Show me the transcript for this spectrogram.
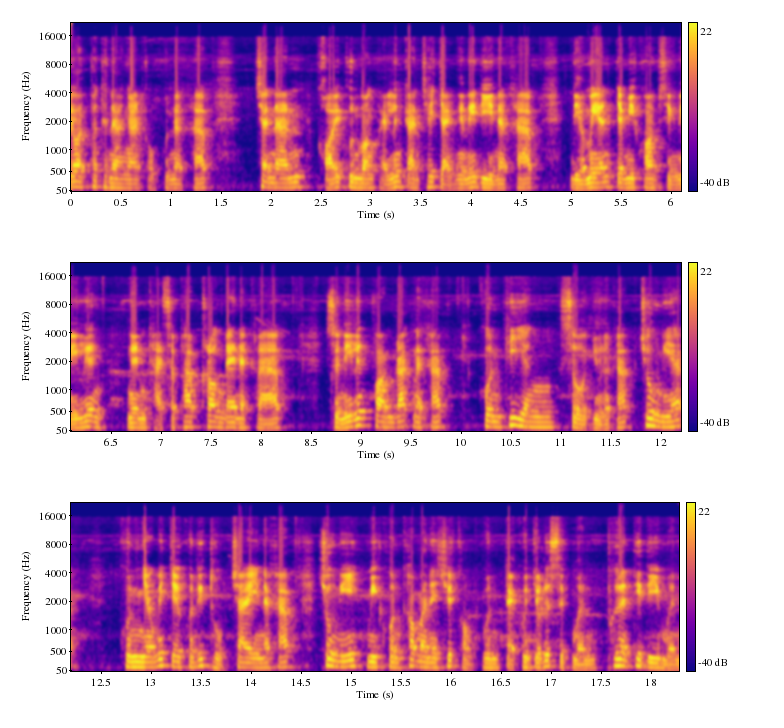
ยอดพัฒนางานของคุณนะครับ ฉะนั้นขอให้คุณวางแผนเรื่องการใช้จ่ายเงินให้ดีนะครับ เดี๋ยวไม่งั้นจะมีความเสี่ยงในเรื่องเงินขาดสภาพคล่องได้นะครับ ส่วนในเรื่องความรักนะครับ คนที่ยังโสดอยู่นะครับ ช่วงนี้คุณยังไม่เจอคนที่ถูกใจนะครับ ช่วงนี้มีคนเข้ามาในชีวิตของคุณ แต่คุณจะรู้สึกเหมือนเพื่อนที่ดีเหมือน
